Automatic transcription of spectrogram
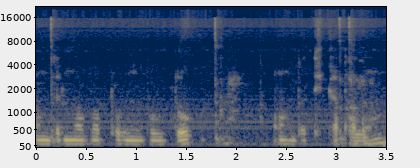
Bandırma vapurunu bulduk. Onu da tik atalım.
